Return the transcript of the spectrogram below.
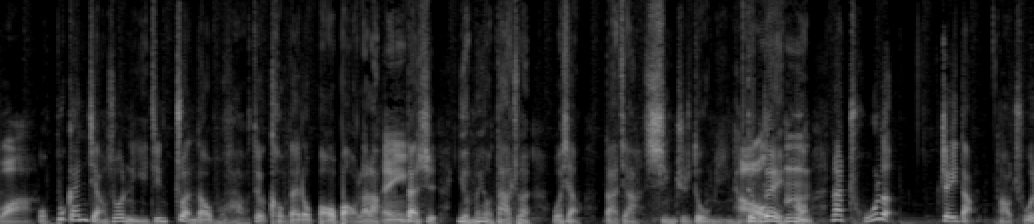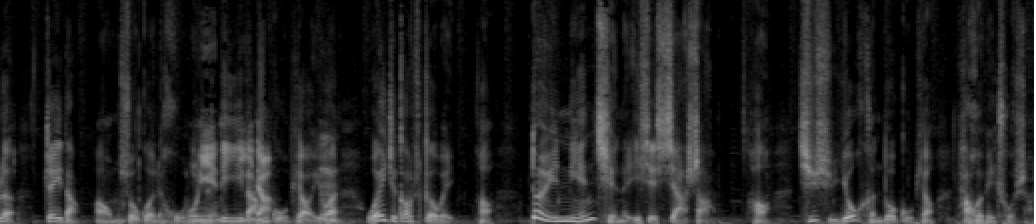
哇，我不敢讲说你已经赚到不好，这个口袋都饱饱了啦。哎但是有没有大赚？我想大家心知肚明，好对不对？嗯好，那除了这一档，好，除了这一档啊，我们说过的虎虎年年第一档档股票以外，嗯我一直告诉各位，好，对于年前的一些下杀，好，其实有很多股票它会被错杀，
